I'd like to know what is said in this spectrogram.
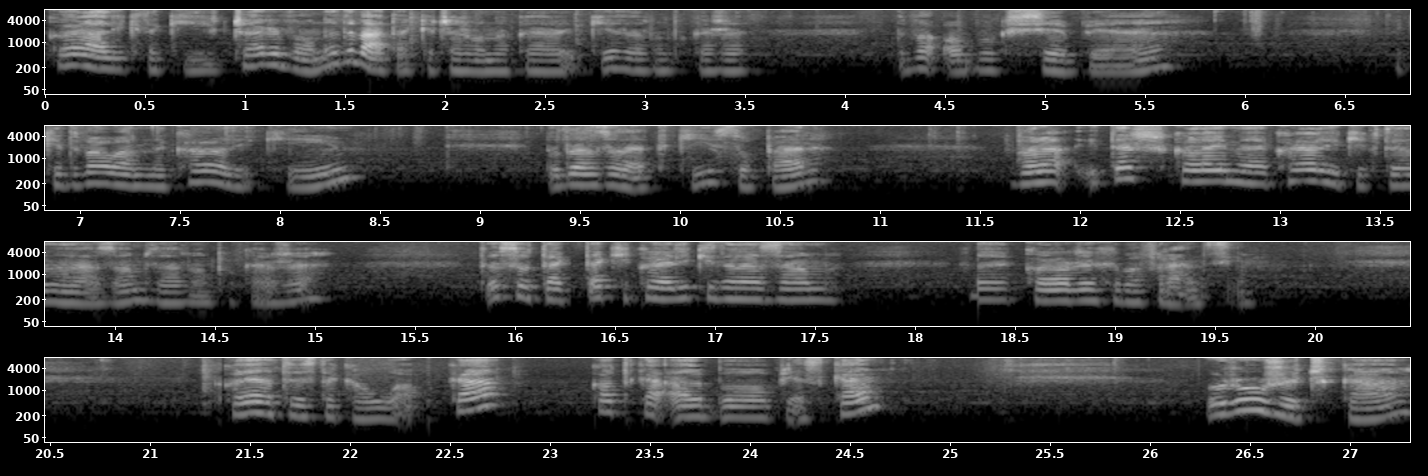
koralik taki czerwony. Dwa takie czerwone koraliki. Zaraz wam pokażę. Dwa obok siebie. Takie dwa ładne koraliki. Do bransoletki. Super. I też kolejne koraliki, które znalazłam, zaraz wam pokażę. To są tak, takie koraliki znalazłam kolory chyba Francji. Kolejna to jest taka łapka, kotka albo pieska. Różyczka.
